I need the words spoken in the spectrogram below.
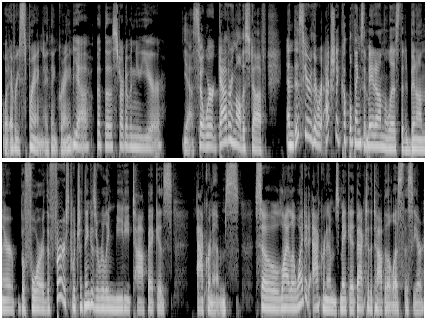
what, every spring, I think, right? Yeah, at the start of a new year. Yeah. So we're gathering all the stuff. And this year, there were actually a couple things that made it on the list that had been on there before. The first, which I think is a really meaty topic, is acronyms. So, Lila, why did acronyms make it back to the top of the list this year?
